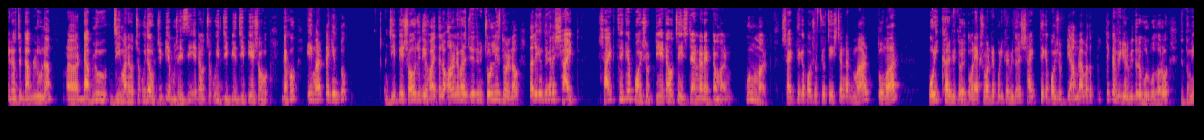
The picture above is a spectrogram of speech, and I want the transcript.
এটা হচ্ছে ডাব্লিউ না আ ডাব্লিউ-জি মানে হচ্ছে উইথআউট জিপিএ বুঝাইছি। এটা হচ্ছে উইথ জিপিএ, জিপিএ সহ। দেখো এই মার্কটা কিন্তু জিপিএ সহ যদি হয় তাহলে অন এভারেজ যদি তুমি ৪০ ধরে নাও তাহলে কিন্তু এখানে ৬০ ৬০ থেকে ৬৫ এটা হচ্ছে স্ট্যান্ডার্ড একটা মার্ক। কোন মার্ক? ৬০ থেকে ৬৫ হচ্ছে স্ট্যান্ডার্ড মার্ক তোমার পরীক্ষার ভিতরে। তোমার ১০০ মার্কের পরীক্ষার ভিতরে ৬০ থেকে ৬৫ আমরা আমরা তো প্রত্যেকটা ভিডিওর ভিতরে বলব ধরো যে তুমি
